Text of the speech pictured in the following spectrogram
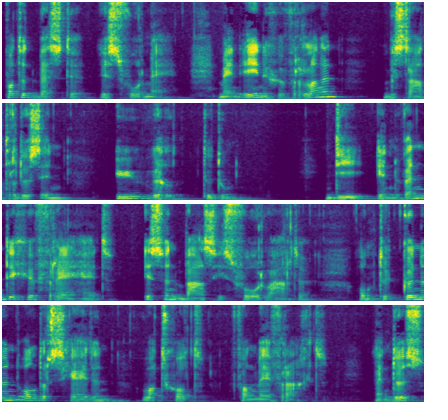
wat het beste is voor mij. Mijn enige verlangen bestaat er dus in uw wil te doen. Die inwendige vrijheid is een basisvoorwaarde om te kunnen onderscheiden wat God van mij vraagt. En dus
